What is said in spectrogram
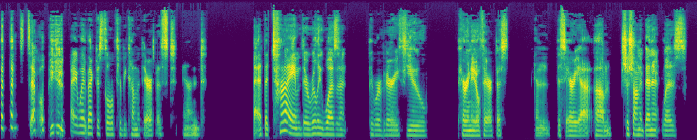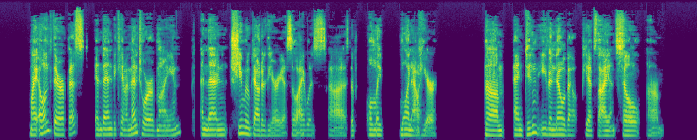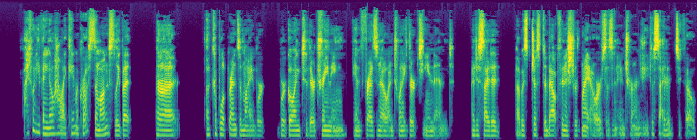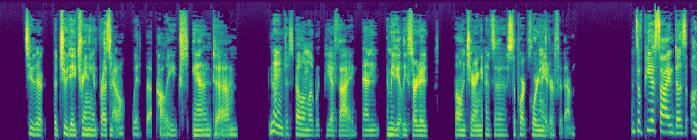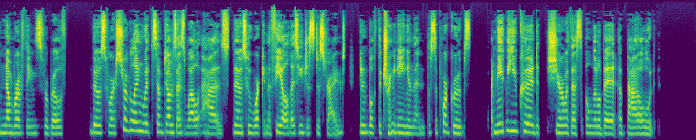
so I went back to school to become a therapist. And at the time, there really wasn't, there were very few perinatal therapists in this area. Um, Shoshana Bennett was my own therapist and then became a mentor of mine. And then she moved out of the area. So I was uh, the only one out here um, and didn't even know about PSI until um, I don't even know how I came across them, honestly. But uh, a couple of friends of mine were were going to their training in Fresno in 2013, and I decided I was just about finished with my hours as an intern and decided to go to the, the two day training in Fresno with uh, colleagues and, um, then just fell in love with PSI and immediately started volunteering as a support coordinator for them. And so PSI does a number of things for both those who are struggling with symptoms as well as those who work in the field, as you just described in both the training and then the support groups. Maybe you could share with us a little bit about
